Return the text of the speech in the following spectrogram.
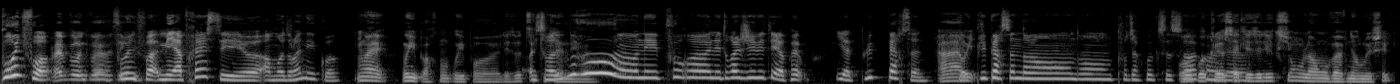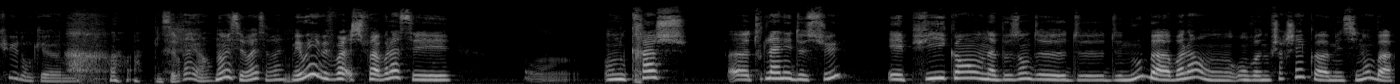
pour une fois. Ouais, pour une fois. pour une fois. Mais après c'est euh, un mois dans l'année quoi. Ouais. Oui par contre oui pour euh, les autres. Ils sont on est pour euh, les droits LGBT. Après il n'y a plus personne. Ah, il n'y a plus personne dans, dans, pour dire quoi que ce soit. quoi que là, avec les élections, là, on va venir nous lécher le cul, donc. c'est vrai, hein. Non, mais c'est vrai, c'est vrai. Mais oui, mais voilà, voilà c'est. On nous crache toute l'année dessus. Et puis quand on a besoin de, de, nous, bah voilà, on, va nous chercher quoi. Mais sinon, bah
